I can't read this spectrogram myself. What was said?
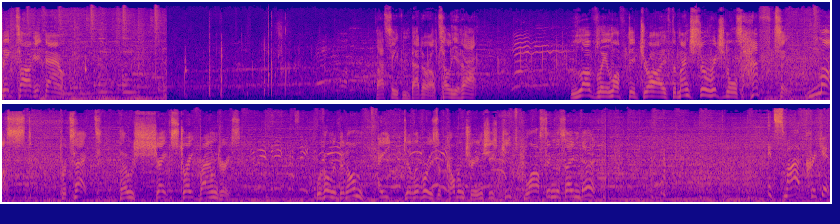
big target down. That's even better, I'll tell you that. Lovely lofted drive. The Manchester Originals have to, must protect those straight boundaries. We've only been on eight deliveries of commentary and she keeps blasting the same bit. It's smart cricket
